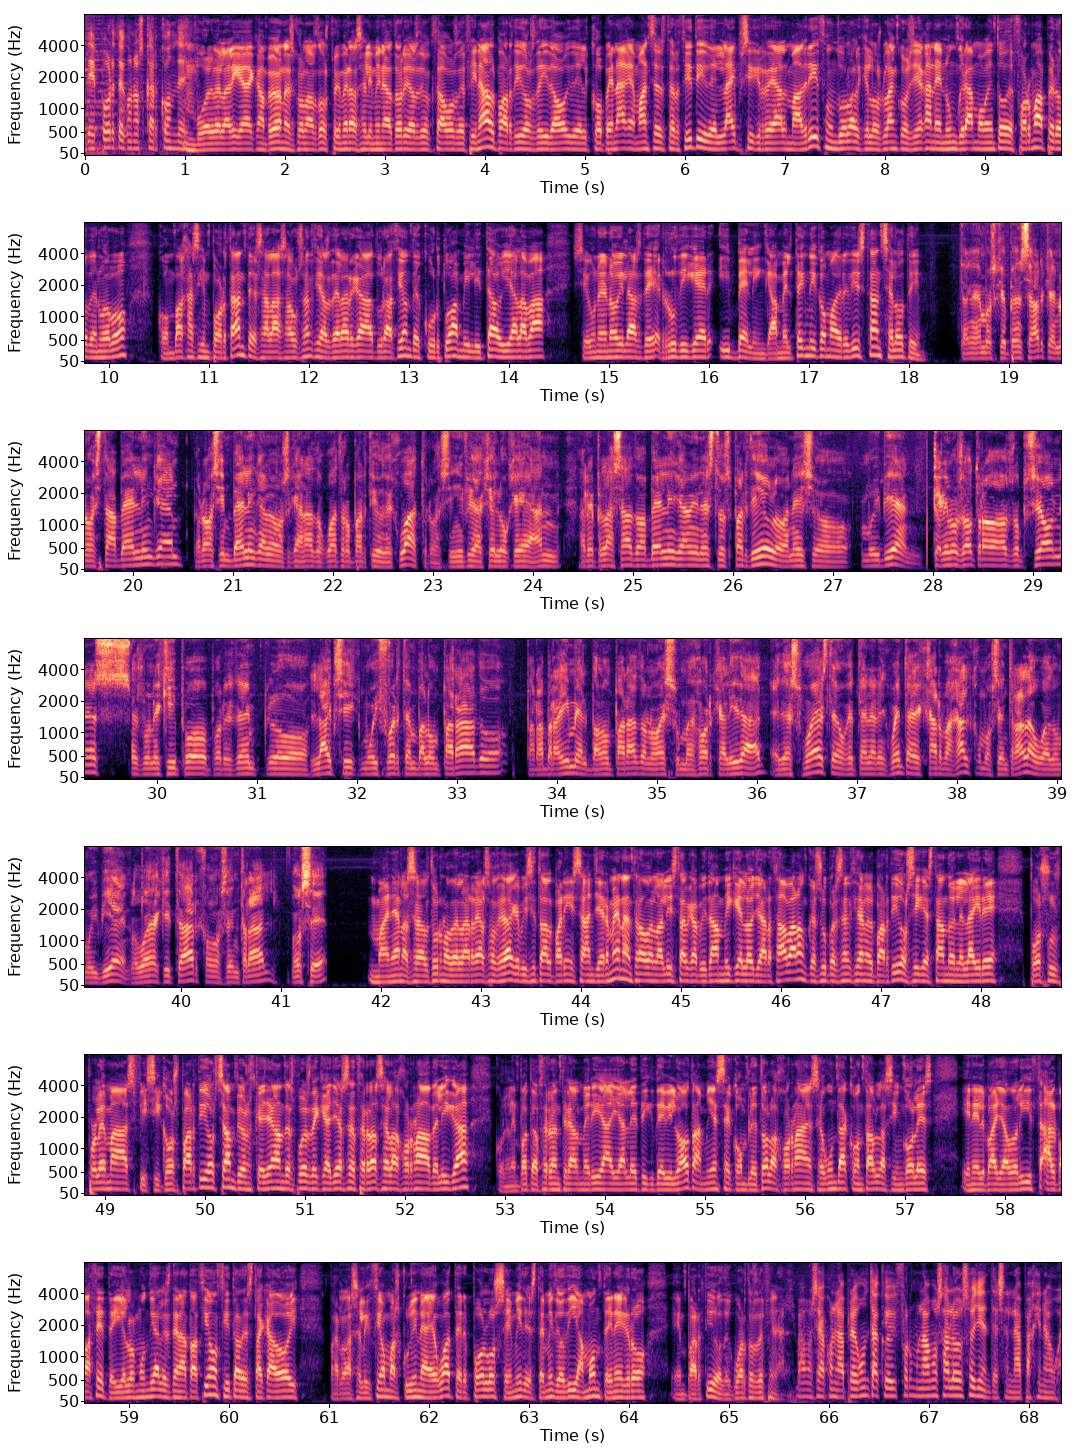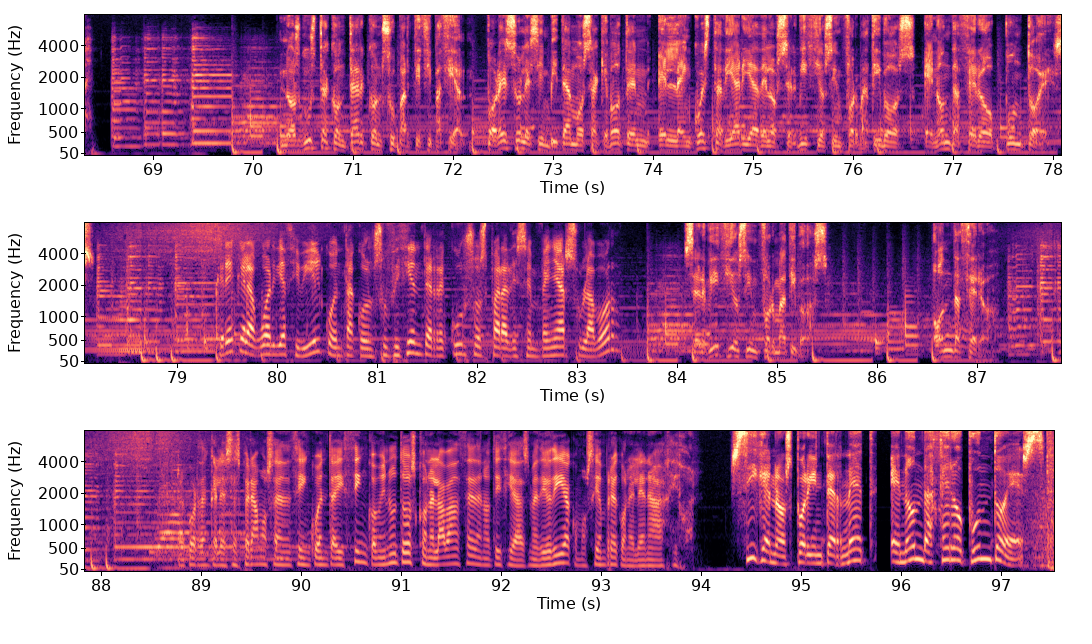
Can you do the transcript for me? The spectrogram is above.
deporte con Oscar Conde. Vuelve la Liga de Campeones con las dos primeras eliminatorias de octavos de final, partidos de ida hoy del Copenhague Manchester City y del Leipzig Real Madrid, un duelo al que los blancos llegan en un gran momento de forma, pero de nuevo con bajas importantes a las ausencias de larga duración de Courtois, Militao y Álava se unen hoy las de Rudiger y Bellingham. El técnico madridista Ancelotti. Tenemos que pensar que no está Bellingham, pero sin Bellingham hemos ganado cuatro partidos de cuatro. Significa que lo que han reemplazado a Bellingham en estos partidos lo han hecho muy bien. Tenemos otras opciones. Es un equipo, por ejemplo, Leipzig muy fuerte en balón parado. Para Brahim el balón parado no es su mejor calidad. Y después tengo que tener en cuenta que Carvajal como central ha jugado muy bien. Lo voy a quitar como central, no sé. Mañana será el turno de la Real Sociedad que visita al Paris Saint-Germain. Ha entrado en la lista el capitán Mikel Oyarzábal, aunque su presencia en el partido sigue estando en el aire por sus problemas físicos. Partidos Champions que llegan después de que ayer se cerrase la jornada de Liga con el empate a cero entre Almería y Athletic de Bilbao. También se completó la jornada en segunda con tablas sin goles en el Valladolid Albacete. Y en los Mundiales de Natación, cita destacada hoy para la selección masculina de waterpolo, se mide este mediodía Montenegro en partido de cuartos de final. Vamos ya con la pregunta que hoy formulamos a los oyentes en la página web. Nos gusta contar con su participación. Por eso les invitamos a que voten en la encuesta diaria de los servicios informativos en ondacero.es. ¿Cree que la Guardia Civil cuenta con suficientes recursos para desempeñar su labor? Servicios informativos. Onda Cero. Recuerden que les esperamos en 55 minutos con el avance de Noticias Mediodía, como siempre con Elena Gijón. Síguenos por internet en ondacero.es.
